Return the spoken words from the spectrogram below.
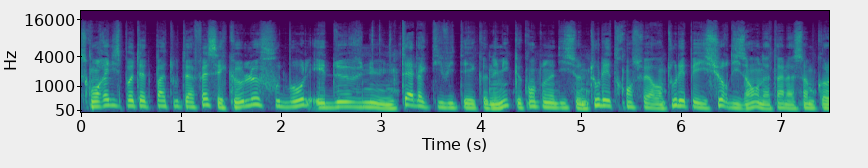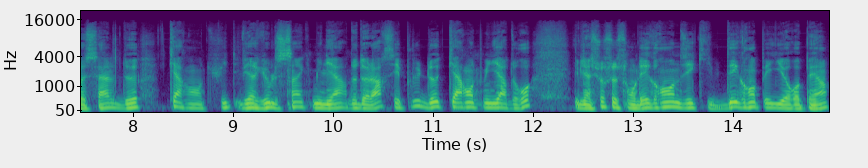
Ce qu'on réalise peut-être pas tout à fait, c'est que le football est devenu une telle activité économique que quand on additionne tous les transferts dans tous les pays sur 10 ans, on atteint la somme colossale de 48,5 milliards de dollars. C'est plus de 40 milliards d'euros. Et bien sûr, ce sont les grandes équipes des grands pays européens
